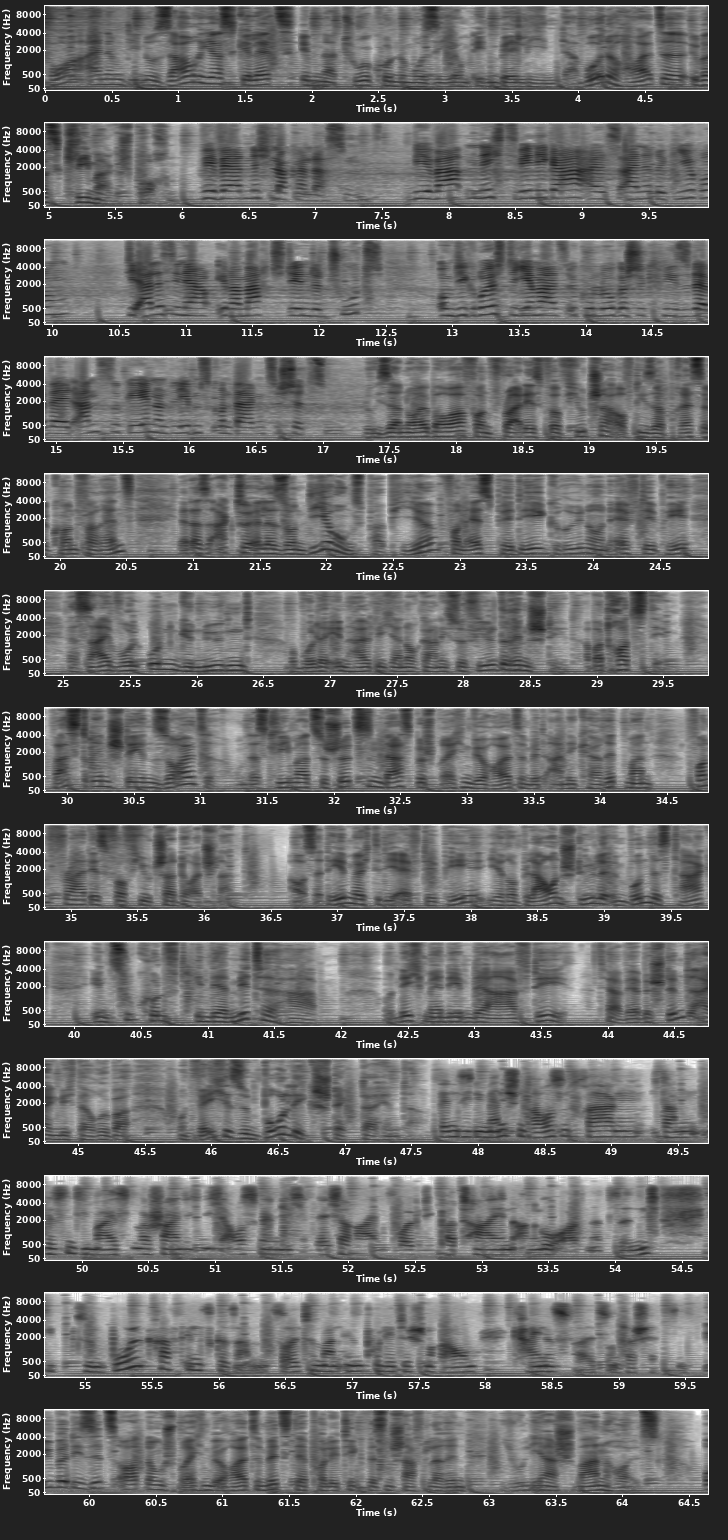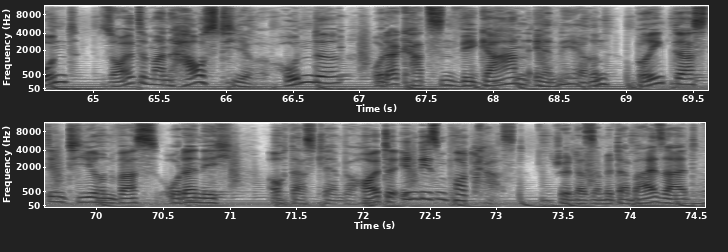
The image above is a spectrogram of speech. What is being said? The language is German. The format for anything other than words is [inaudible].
Vor einem Dinosaurier-Skelett im Naturkundemuseum in Berlin. Da wurde heute übers Klima gesprochen. Wir werden nicht locker lassen. Wir warten nichts weniger als eine Regierung, die alles in ihrer Macht Stehende tut, um die größte jemals ökologische Krise der Welt anzugehen und Lebensgrundlagen zu schützen. Luisa Neubauer von Fridays for Future auf dieser Pressekonferenz. Ja, das aktuelle Sondierungspapier von SPD, Grüne und FDP, das sei wohl ungenügend, obwohl da inhaltlich ja noch gar nicht so viel drinsteht. Aber trotzdem, was drinstehen sollte, um das Klima zu schützen, das besprechen wir heute mit Annika Rittmann von Fridays for Future Deutschland. Außerdem möchte die FDP ihre blauen Stühle im Bundestag in Zukunft in der Mitte haben und nicht mehr neben der AfD. Tja, wer bestimmt eigentlich darüber und welche Symbolik steckt dahinter? Wenn Sie die Menschen draußen fragen, dann wissen die meisten wahrscheinlich nicht auswendig, in welcher Reihenfolge die Parteien angeordnet sind. Die Symbolkraft insgesamt sollte man im politischen Raum keinesfalls unterschätzen. Über die Sitzordnung sprechen wir heute mit der Politikwissenschaftlerin Julia Schwanholz. Und sollte man Haustiere, Hunde oder Katzen vegan ernähren? Bringt das den Tieren was oder nicht? Auch das klären wir heute in diesem Podcast. Schön, dass ihr mit dabei seid.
